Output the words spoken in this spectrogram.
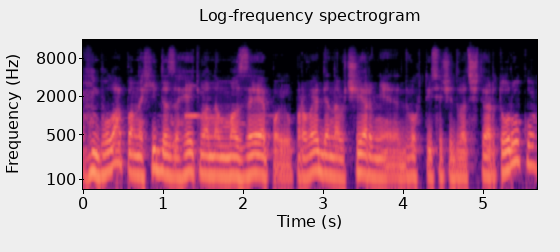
була панахіда за гетьманом Мазепою, проведена в червні 2024 року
